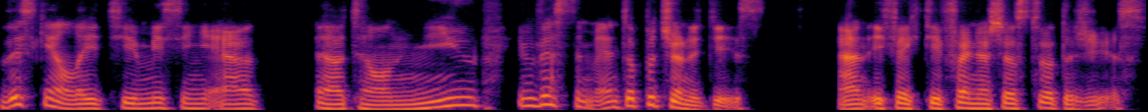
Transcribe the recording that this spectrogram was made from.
This can lead to missing out, out on new investment opportunities and effective financial strategies.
